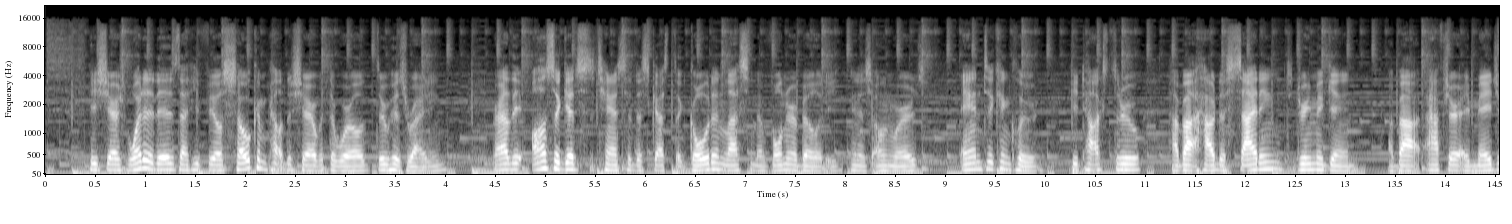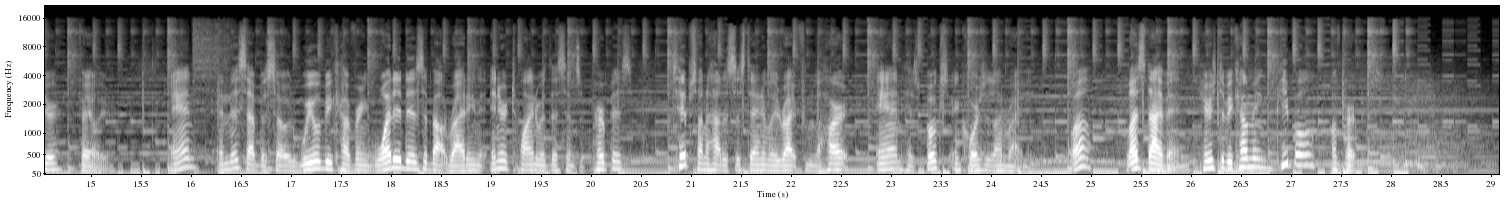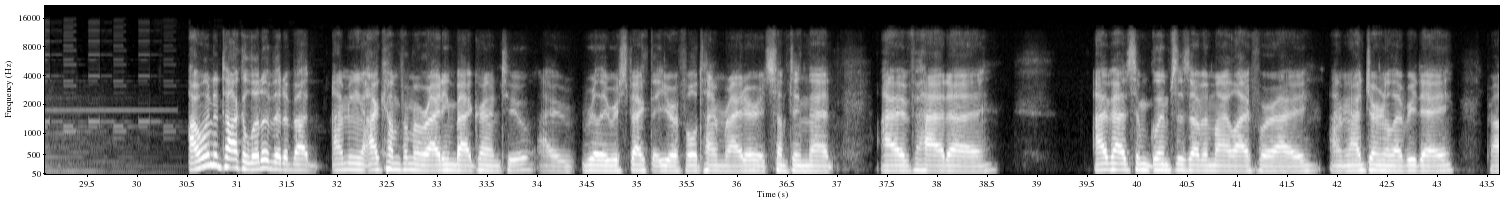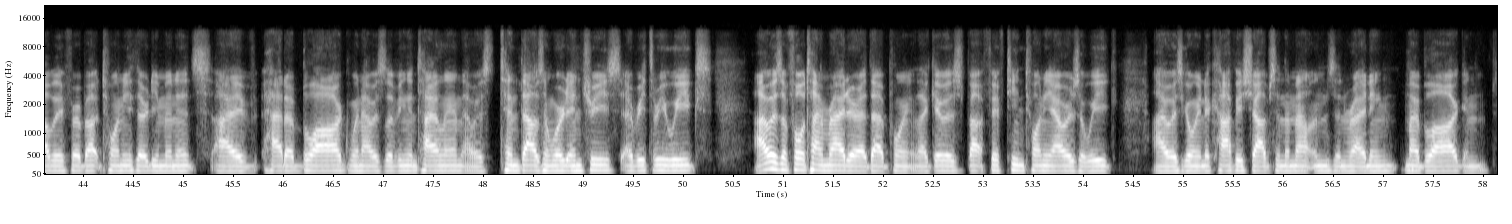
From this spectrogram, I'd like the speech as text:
He shares what it is that he feels so compelled to share with the world through his writing. Bradley also gets the chance to discuss the golden lesson of vulnerability in his own words. And to conclude, he talks through about how deciding to dream again about after a major failure. And in this episode, we will be covering what it is about writing that intertwine with a sense of purpose, tips on how to sustainably write from the heart, and his books and courses on writing. Well, let's dive in. Here's to becoming people of purpose. I want to talk a little bit about. I mean, I come from a writing background too. I really respect that you're a full time writer. It's something that I've had. Uh, I've had some glimpses of in my life where I. I mean, I journal every day, probably for about 20, 30 minutes. I've had a blog when I was living in Thailand that was 10,000 word entries every three weeks. I was a full time writer at that point. Like it was about 15, 20 hours a week. I was going to coffee shops in the mountains and writing my blog and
